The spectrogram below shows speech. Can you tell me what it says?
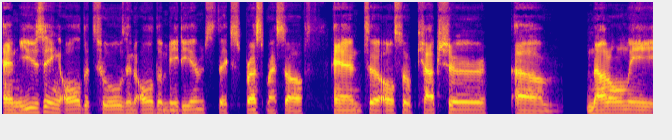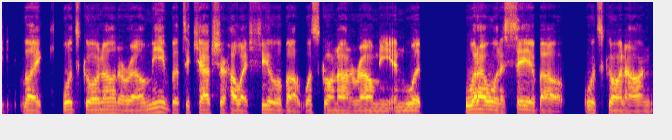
and using all the tools and all the mediums to express myself and to also capture um not only like what's going on around me but to capture how i feel about what's going on around me and what what i want to say about what's going on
